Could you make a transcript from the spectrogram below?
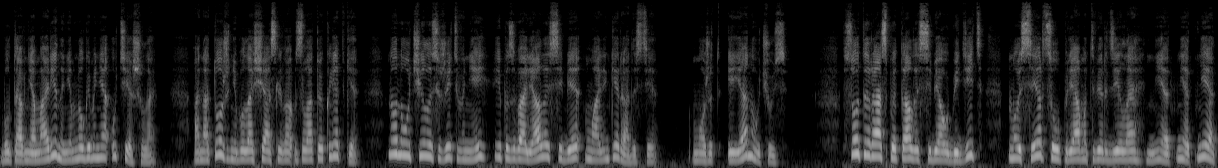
Болтовня Марины немного меня утешила. Она тоже не была счастлива в золотой клетке, но научилась жить в ней и позволяла себе маленькие радости. Может, и я научусь? В сотый раз пыталась себя убедить, но сердце упрямо твердило «нет, нет, нет».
